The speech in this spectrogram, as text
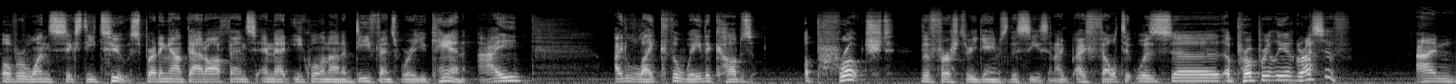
over 162, spreading out that offense and that equal amount of defense where you can. I I like the way the Cubs approached the first three games of the season. I, I felt it was uh, appropriately aggressive. I'm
